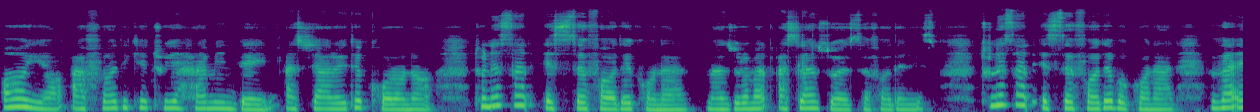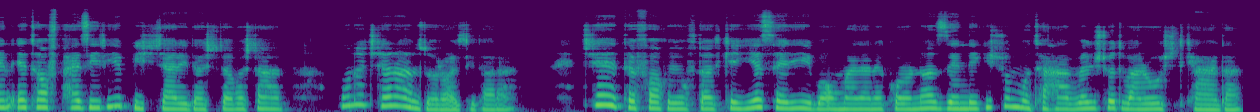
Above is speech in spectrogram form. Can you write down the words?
آیا افرادی که توی همین بین از شرایط کرونا تونستن استفاده کنن؟ منظور من اصلا سوء استفاده نیست. تونستن استفاده بکنن و انعطاف پذیری بیشتری داشته باشن. اونا چه رمز و رازی دارن؟ چه اتفاقی افتاد که یه سری با اومدن کرونا زندگیشون متحول شد و رشد کردن؟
